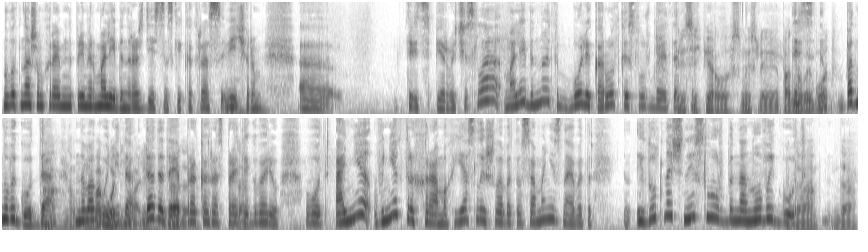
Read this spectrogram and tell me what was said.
Ну вот в нашем храме, например, молебен рождественский как раз вечером mm-hmm 31 числа молебен, но это более короткая служба. Это... 31 в смысле под 30... Новый год? Под Новый год, да. А, новогодний, новогодний да. да. Да, да, да, я про, как раз про да. это и говорю. Вот. Не, в некоторых храмах, я слышала об этом, сама не знаю об этом, идут ночные службы на Новый год. Да, да.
